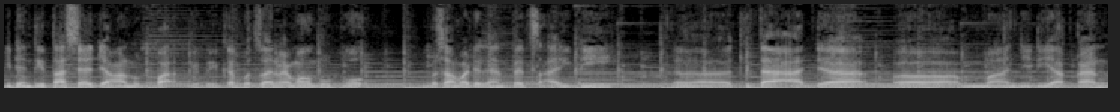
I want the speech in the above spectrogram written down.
identitasnya jangan lupa gitu kebetulan memang bubu bersama dengan Pets ID uh, kita ada uh, menyediakan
